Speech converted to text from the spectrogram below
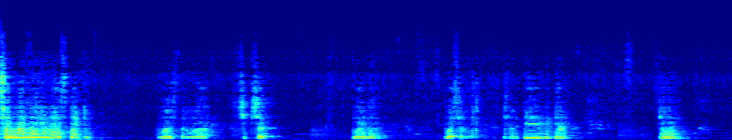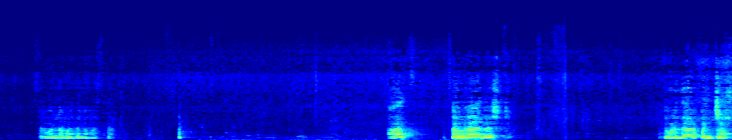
सन्माननीय व्यासपीठ व सर्व शिक्षक वर्ग व सर्व विद्यार्थी विद्यार्थी सर्वांना माझा नमस्कार. आज पंधरा ऑगस्ट दोन हजार पंचवीस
